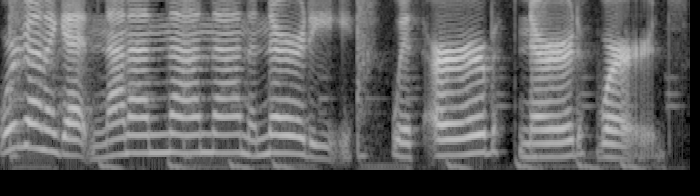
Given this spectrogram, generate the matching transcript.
we're going to get na na na na na nerdy with herb nerd words.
